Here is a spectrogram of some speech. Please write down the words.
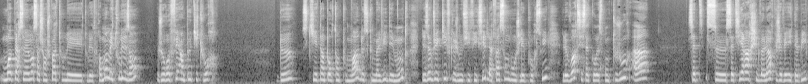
moi personnellement, ça change pas tous les, tous les trois mois, mais tous les ans, je refais un petit tour de ce qui est important pour moi, de ce que ma vie démontre, des objectifs que je me suis fixés, de la façon dont je les poursuis, et de voir si ça correspond toujours à cette, cette hiérarchie de valeurs que j'avais établie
